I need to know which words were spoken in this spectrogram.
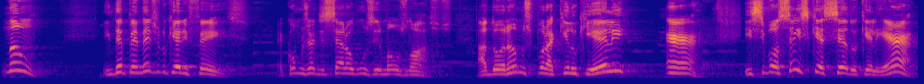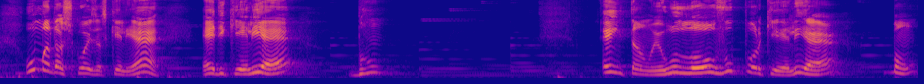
Não, independente do que Ele fez, é como já disseram alguns irmãos nossos, adoramos por aquilo que Ele é. E se você esquecer do que Ele é, uma das coisas que Ele é, é de que Ele é bom. Então eu o louvo porque Ele é bom.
